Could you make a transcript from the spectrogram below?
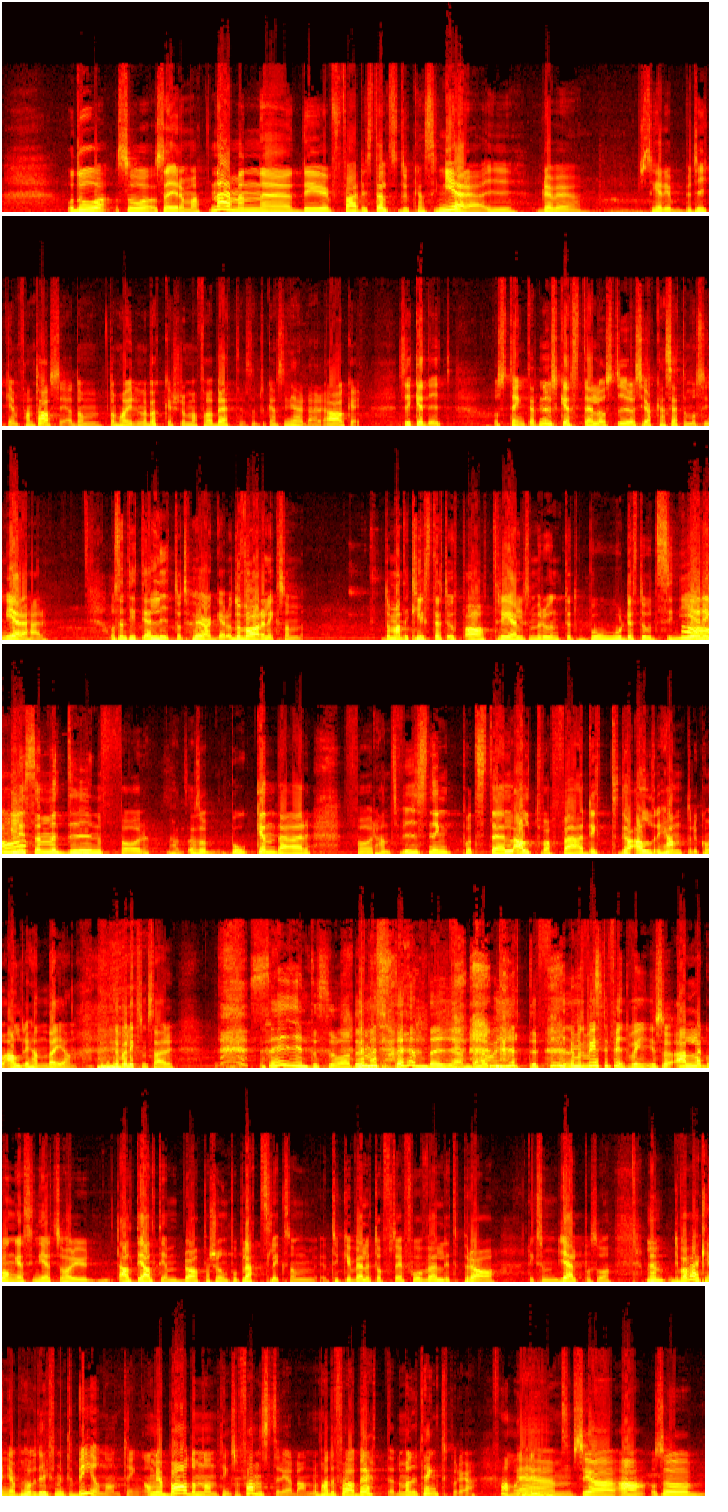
Och då så säger de att nej, men eh, det är färdigställt så du kan signera i bredvid seriebutiken Fantasia. De, de har ju dina böcker så de har förberett så att du kan signera där. Ja, okej. Okay. Så gick jag dit och så tänkte jag att nu ska jag ställa och styra så jag kan sätta mig och signera här. Och sen tittade jag lite åt höger och då var det liksom de hade klistrat upp A3 liksom runt ett bord. Det stod signering ja. Lisa Medin för alltså, boken där, för hans visning på ett ställ. Allt var färdigt. Det har aldrig hänt och det kommer aldrig hända igen. Det var liksom så här, Säg inte så, det måste hända igen. Det här var jättefint. Ja, men det var jättefint. Det var, så alla gånger jag signerat så har det ju alltid, alltid en bra person på plats. Liksom. Jag tycker väldigt ofta jag får väldigt bra liksom, hjälp och så. Men mm. det var verkligen, jag behövde liksom inte be om någonting. Om jag bad om någonting så fanns det redan. De hade förberett det, de hade tänkt på det. Fan vad ehm, så jag, ja, och så,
